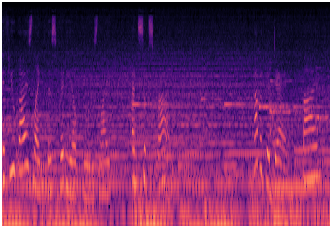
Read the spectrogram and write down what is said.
If you guys like this video please like and subscribe. Have a good day. Bye.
